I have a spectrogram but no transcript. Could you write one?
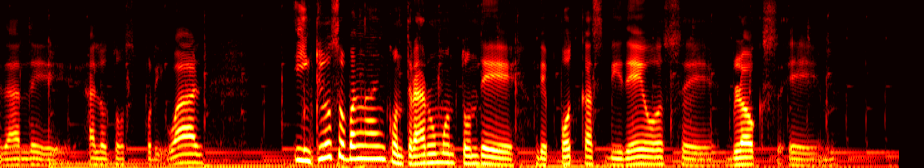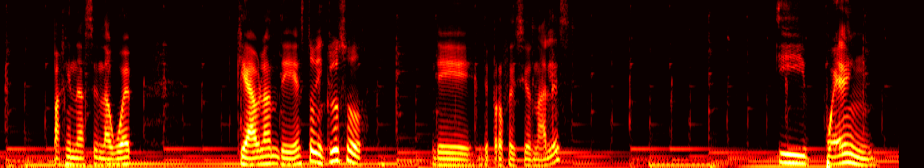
darle a los dos por igual. Incluso van a encontrar un montón de, podcasts, videos, eh, blogs, eh, páginas en la web que hablan de esto, incluso de profesionales. Y pueden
